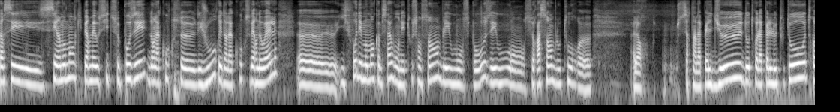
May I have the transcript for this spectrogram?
Enfin, c'est un moment qui permet aussi de se poser dans la course euh, des jours et dans la course vers Noël. Euh, il faut des moments comme ça où on est tous ensemble et où on se pose et où on se rassemble autour. Euh, alors, certains l'appellent Dieu, d'autres l'appellent le tout autre.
